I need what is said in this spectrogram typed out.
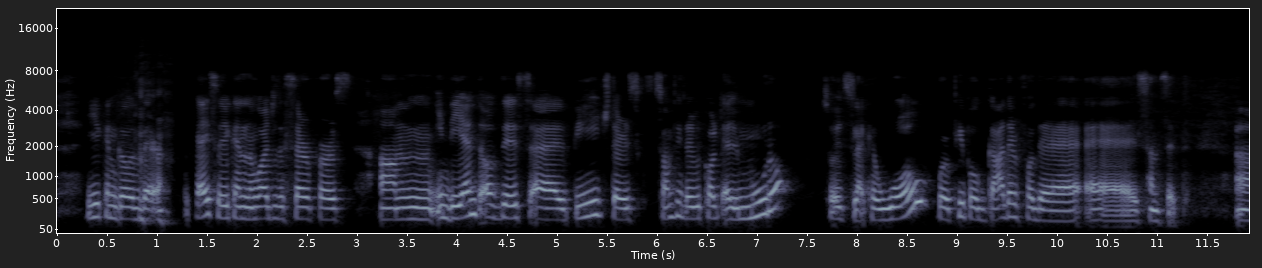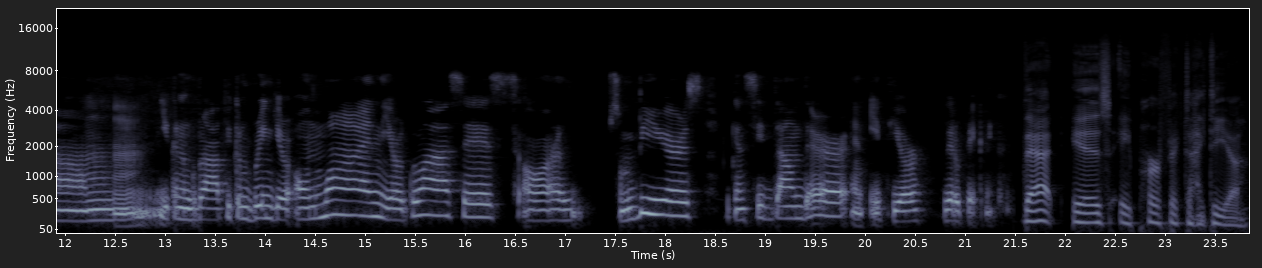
you can go there. okay, so you can watch the surfers. Um, in the end of this uh, beach, there is something that we call El Muro. So it's like a wall where people gather for the uh, sunset. Um, you can grab, you can bring your own wine, your glasses, or some beers. You can sit down there and eat your little picnic. That is a perfect idea.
